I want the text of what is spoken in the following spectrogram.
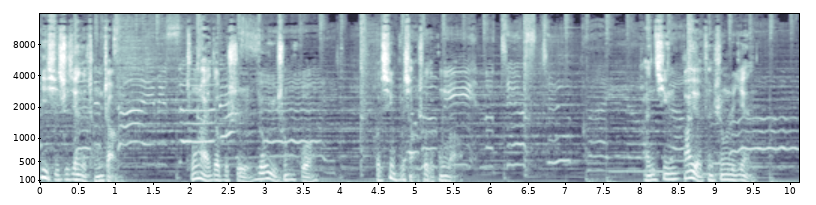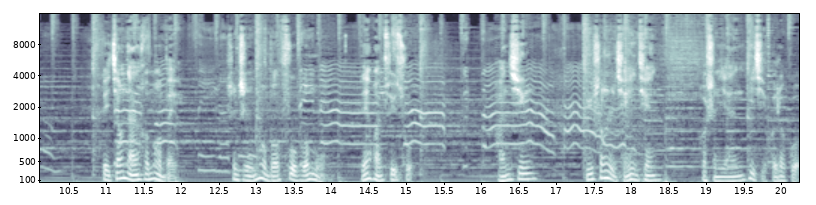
一息之间的成长，从来都不是忧郁生活和幸福享受的功劳。韩青八月份生日宴，被江南和漠北，甚至莫伯父伯母连环催促。韩青于生日前一天和沈岩一起回了国。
